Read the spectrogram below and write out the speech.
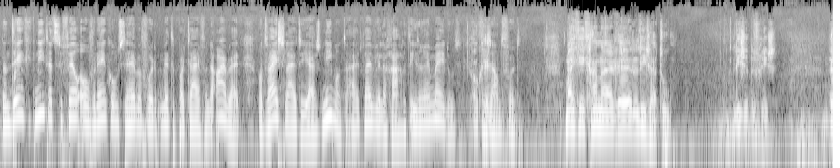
dan denk ik niet dat ze veel overeenkomsten hebben voor de- met de Partij van de Arbeid. Want wij sluiten juist niemand uit. Wij willen graag dat iedereen meedoet Oké. in Zandvoort. Mike, ik ga naar eh, Lisa toe. Lisa de Vries. Eh,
